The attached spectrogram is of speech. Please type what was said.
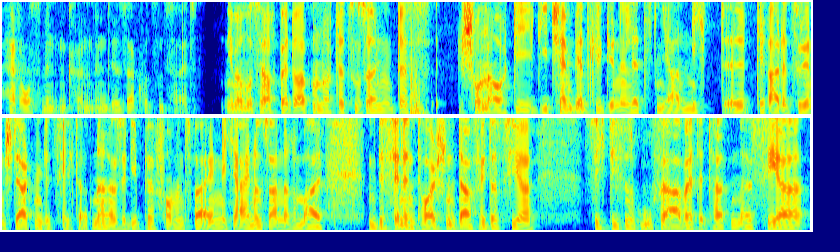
herauswinden können in dieser kurzen Zeit. Nee, man muss ja auch bei Dortmund noch dazu sagen, dass schon auch die, die Champions League in den letzten Jahren nicht äh, gerade zu den Stärken gezählt hat. Ne? Also die Performance war eigentlich ein und das andere Mal ein bisschen enttäuschend dafür, dass hier sich diesen Ruf erarbeitet hatten als sehr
